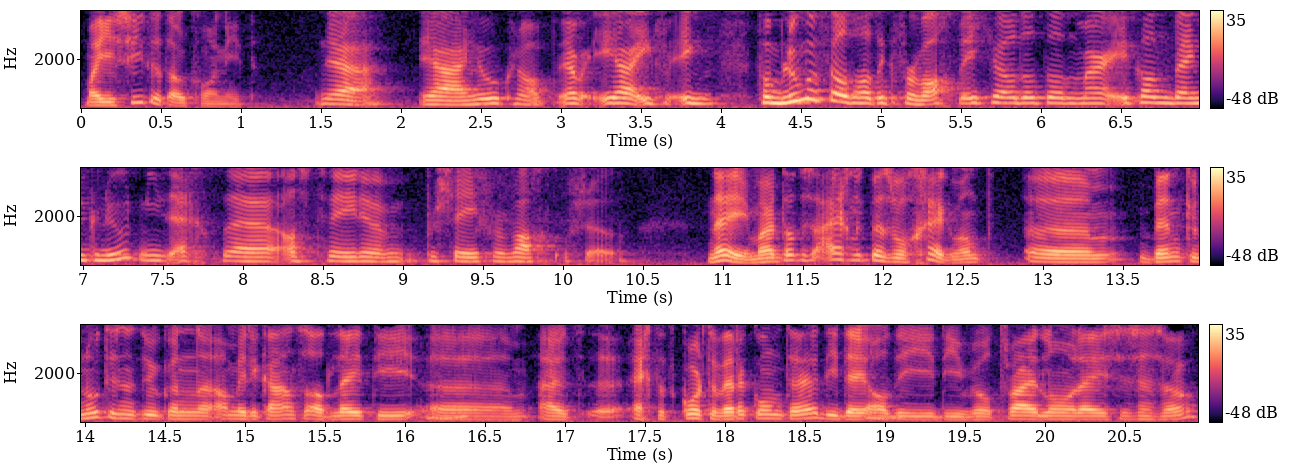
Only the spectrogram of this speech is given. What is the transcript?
Maar je ziet het ook gewoon niet. Ja, ja, heel knap. Ja, ja ik, ik, van Bloemenveld had ik verwacht, weet je wel, dat dat, maar ik had Ben Knoet niet echt eh, als tweede per se verwacht of zo. Nee, maar dat is eigenlijk best wel gek. Want ehm, Ben Knoet is natuurlijk een eh, Amerikaanse atleet die Mhm. ehm, uit eh, echt het korte werk komt. Hè? Die deed al Mhm. die, die World Triathlon races en zo.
